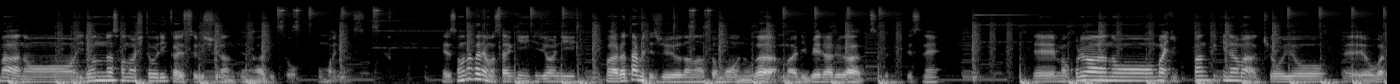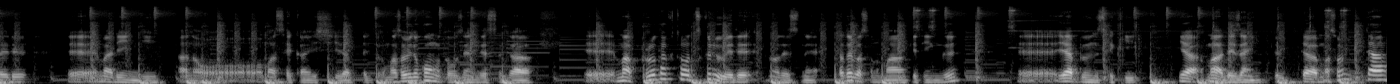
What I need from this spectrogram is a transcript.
まああのいろんなその人を理解する手段というのがあると思います。でその中でも最近非常に、まあ、改めて重要だなと思うのが、まあ、リベラルアーツですね。でまあ、これはあの、まあ、一般的なまあ教養、えー呼ばれる、えーまあ、倫理、あのまあ、世界史だったりとか、まあ、そういうところも当然ですが、えーまあ、プロダクトを作る上でのですね、例えばそのマーケティング、えーや分析や、まあ、デザインといった、まあ、そういった、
